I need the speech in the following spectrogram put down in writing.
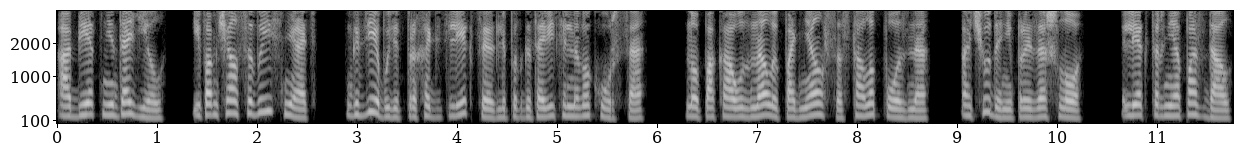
Обед не доел и помчался выяснять, где будет проходить лекция для подготовительного курса. Но пока узнал и поднялся, стало поздно а чуда не произошло. Лектор не опоздал,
